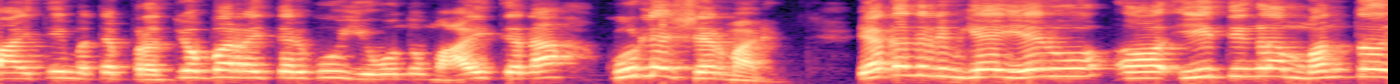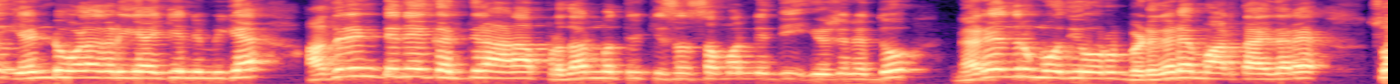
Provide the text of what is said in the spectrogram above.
ಮಾಹಿತಿ ಮತ್ತೆ ಪ್ರತಿಯೊಬ್ಬ ರೈತರಿಗೂ ಈ ಒಂದು ಮಾಹಿತಿಯನ್ನ ಕೂಡಲೇ ಶೇರ್ ಮಾಡಿ. ಯಾಕಂದ್ರೆ ನಿಮ್ಗೆ ಏನು ಈ ತಿಂಗಳ ಮಂತ್ ಎಂಡ್ ಒಳಗಡೆಯಾಗಿ ನಿಮಗೆ ಹದಿನೆಂಟನೇ ಕಂತಿನ ಹಣ ಪ್ರಧಾನ ಮಂತ್ರಿ ಕಿಸಾನ್ ಸಮ್ಮಾನ್ ನಿಧಿ ಯೋಜನೆದ್ದು ನರೇಂದ್ರ ಮೋದಿ ಅವರು ಬಿಡುಗಡೆ ಮಾಡ್ತಾ ಇದ್ದಾರೆ. ಸೊ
